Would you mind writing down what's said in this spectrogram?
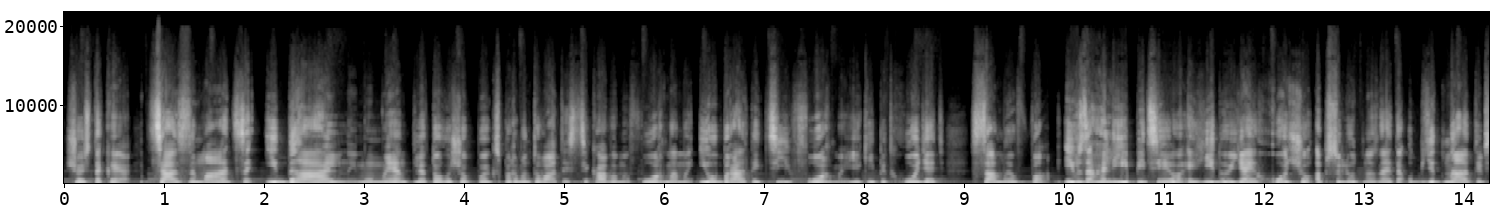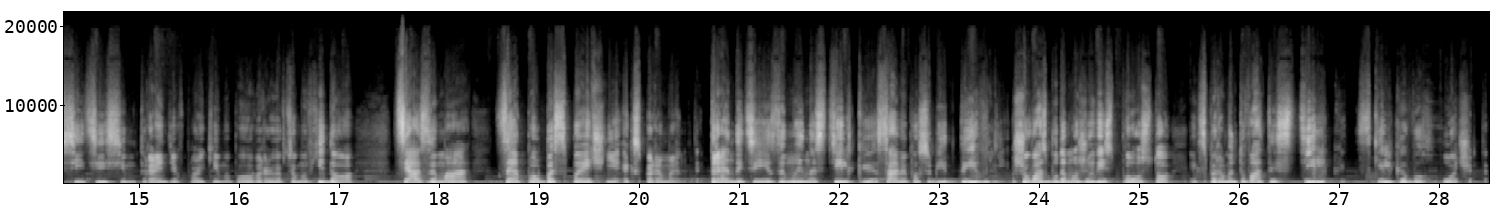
Щось таке. Ця зима це ідеальний момент для того, щоб поекспериментувати з цікавими формами і обрати ті форми, які підходять саме вам. І взагалі під цією егідою я й хочу абсолютно, знаєте, об'єднати всі ці сім трендів, про які ми поговорили в цьому відео. Ця зима це про безпечні експерименти. Тренди цієї зими настільки самі по собі дивні, що у вас буде можливість просто експериментувати стільки, скільки ви хочете.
